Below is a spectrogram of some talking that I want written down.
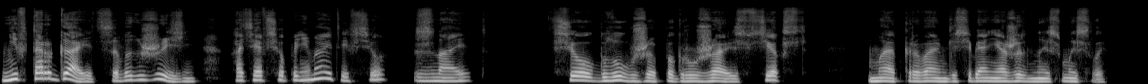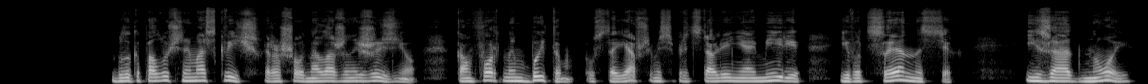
не вторгается в их жизнь, хотя все понимает и все знает. Все глубже погружаясь в текст, мы открываем для себя неожиданные смыслы. Благополучный москвич с хорошо налаженной жизнью, комфортным бытом, устоявшимися представления о мире, его ценностях и за одной,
